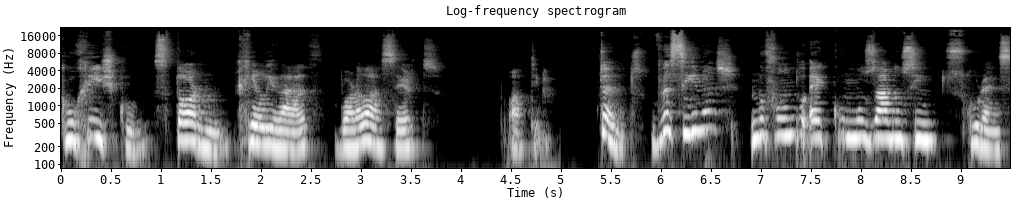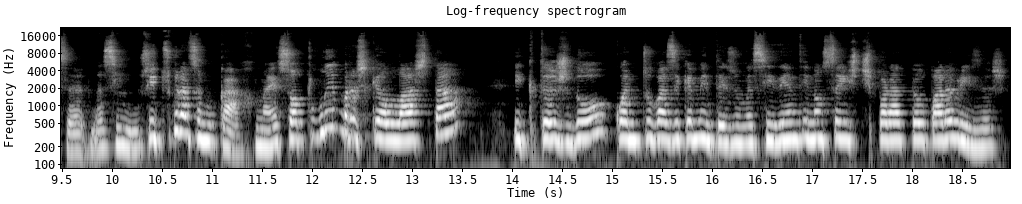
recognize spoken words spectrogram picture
que o risco se torne realidade, bora lá, certo? Ótimo. Portanto, vacinas, no fundo, é como usar um cinto de segurança. Assim, um cinto de segurança no carro, não é? Só te lembras que ele lá está e que te ajudou quando tu basicamente tens um acidente e não saíste disparado pelo para-brisas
